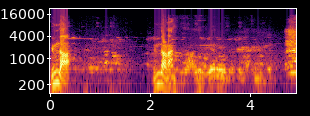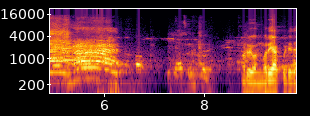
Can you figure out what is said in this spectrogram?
ನಿಮ್ದಾ? ನಿಮ್ದಣ್ಣ ನೋಡ್ರಿ ಒಂದ್ ಮರಿ ಹಾಕ್ಬಿಟ್ಟಿದೆ.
